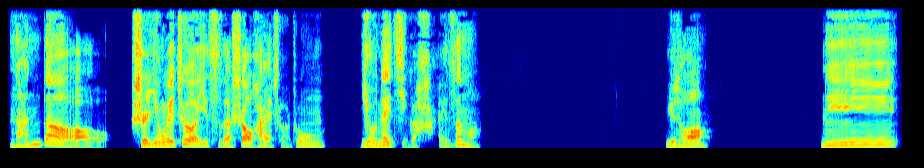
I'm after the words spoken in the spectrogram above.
难道是因为这一次的受害者中有那几个孩子吗？雨桐，你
